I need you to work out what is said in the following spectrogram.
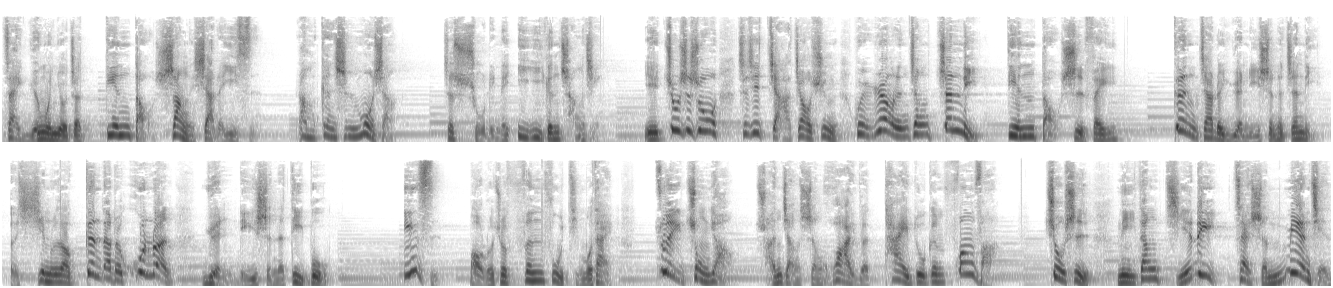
在原文有着颠倒上下的意思，让我们更深默想这属灵的意义跟场景。也就是说，这些假教训会让人将真理颠倒是非，更加的远离神的真理，而陷入到更大的混乱、远离神的地步。因此，保罗就吩咐提摩太，最重要传讲神话语的态度跟方法，就是你当竭力在神面前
